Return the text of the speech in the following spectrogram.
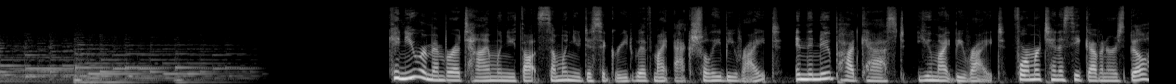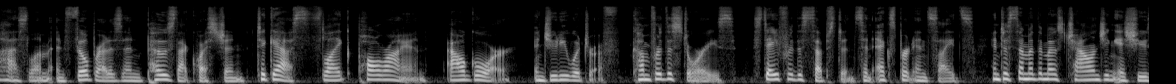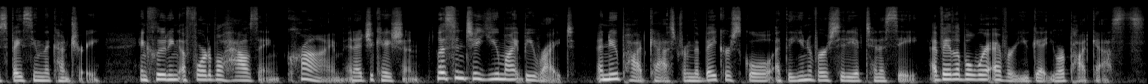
Can you remember a time when you thought someone you disagreed with might actually be right? In the new podcast, You Might Be Right, former Tennessee governors Bill Haslam and Phil Bredesen pose that question to guests like Paul Ryan, Al Gore, and Judy Woodruff. Come for the stories, stay for the substance and expert insights into some of the most challenging issues facing the country, including affordable housing, crime, and education. Listen to You Might Be Right a new podcast from the Baker School at the University of Tennessee, available wherever you get your podcasts.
